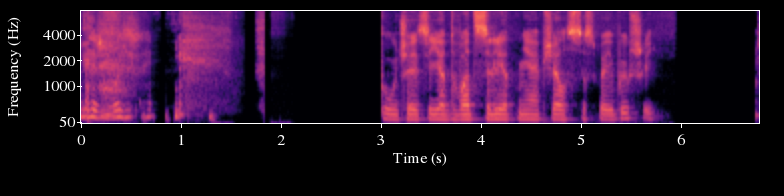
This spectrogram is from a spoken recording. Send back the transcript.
Даже больше. Получается, я 20 лет не общался со своей бывшей.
